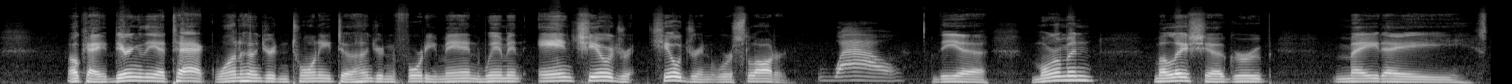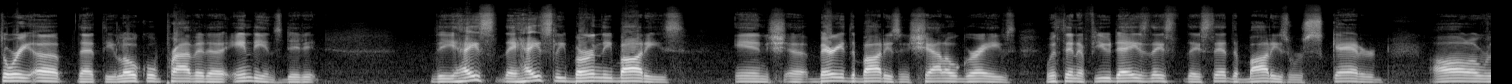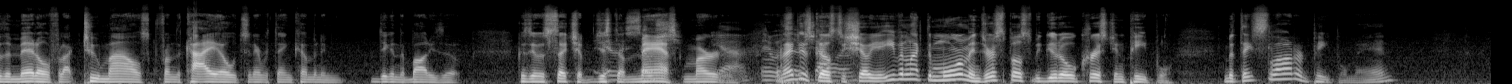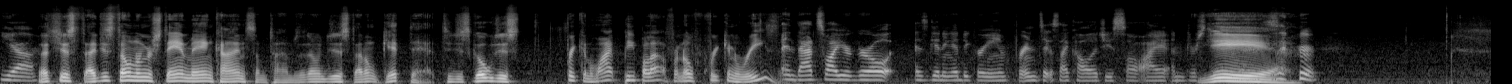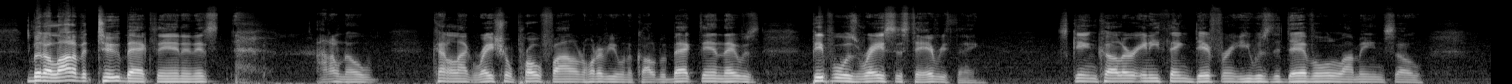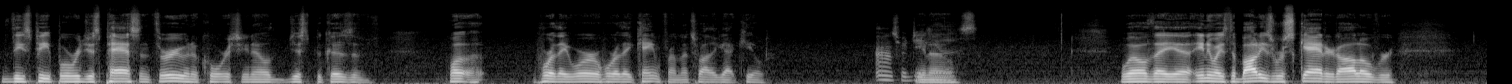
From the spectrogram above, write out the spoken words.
Okay, during the attack, 120 to 140 men, women, and children children were slaughtered. wow. The uh, Mormon militia group made a story up that the local Paiute uh, Indians did it. The haste, they hastily burned the bodies in sh- uh, buried the bodies in shallow graves. Within a few days, they s- they said the bodies were scattered all over the meadow for like two miles from the coyotes and everything coming and digging the bodies up because it was such a just a so mass sh- murder. Yeah. And, it was And that so just goes to show you, even like the Mormons, they're supposed to be good old Christian people, but they slaughtered people, man. Yeah. That's just, I just don't understand mankind sometimes. I don't just, I don't get that. To just go just freaking wipe people out for no freaking reason. And that's why your girl is getting a degree in forensic psychology, so I understand. Yeah. But a lot of it too back then, and it's, I don't know, kind of like racial profiling or whatever you want to call it. But back then, they was, people was racist to everything, skin color, anything different. You was the devil. I mean, so these people were just passing through, and of course, you know, just because of what where they were, where they came from, that's why they got killed. That's You know. Well, they, uh, anyways, the bodies were scattered all over.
